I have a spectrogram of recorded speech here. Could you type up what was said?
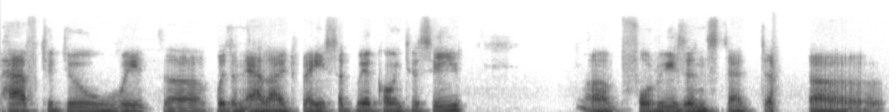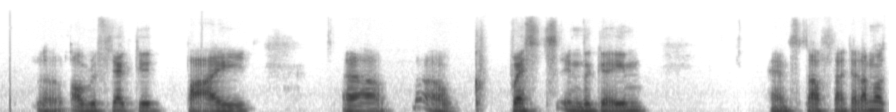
have to do with uh, with an allied race that we're going to see uh, for reasons that uh, uh, are reflected by quests in the game and stuff like that. I'm not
